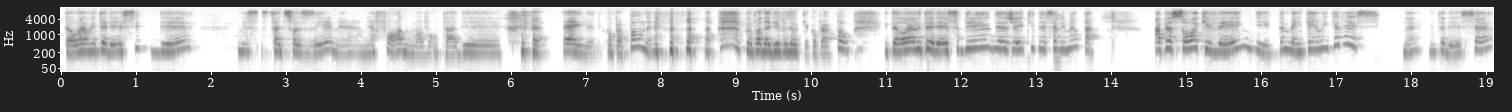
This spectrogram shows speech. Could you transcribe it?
Então, é o interesse de me satisfazer né, a minha fome, uma vontade. é, ele comprar pão, né? Na padaria fazer o quê? Comprar pão. Então, é o interesse de, de a gente de se alimentar. A pessoa que vende também tem um interesse, né? O interesse é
